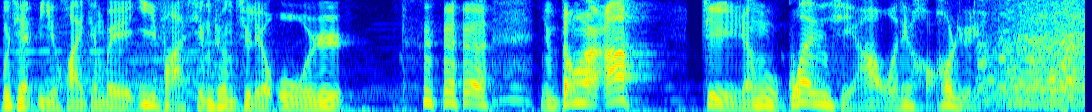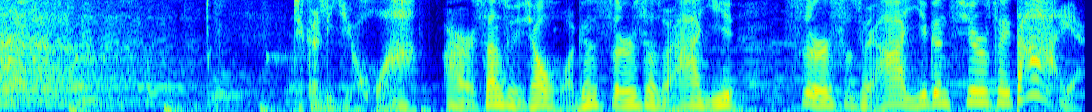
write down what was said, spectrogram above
目前，李华已经被依法行政拘留五日。你们等会儿啊，这人物关系啊，我得好好捋捋。这个李华，二十三岁小伙跟四十四岁阿姨，四十四岁阿姨跟七十岁大爷。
